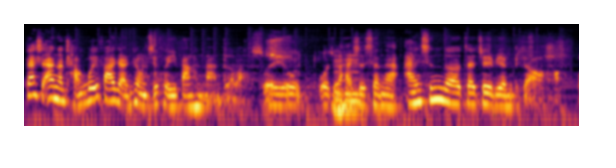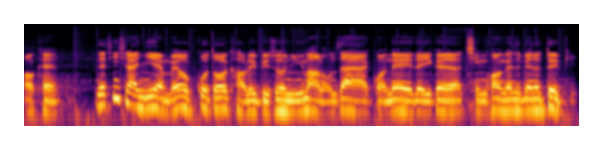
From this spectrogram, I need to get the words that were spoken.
但是按照常规发展，这种机会一般很难得了，所以我我觉得还是现在安心的在这边比较好。OK，那听起来你也没有过多的考虑，比如说女马龙在国内的一个情况跟这边的对比，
